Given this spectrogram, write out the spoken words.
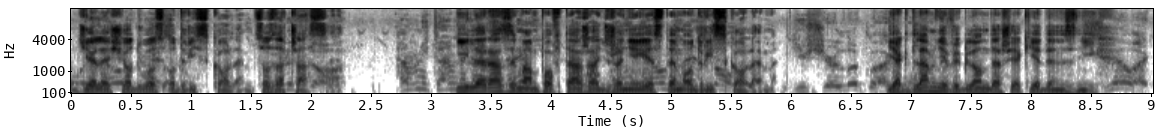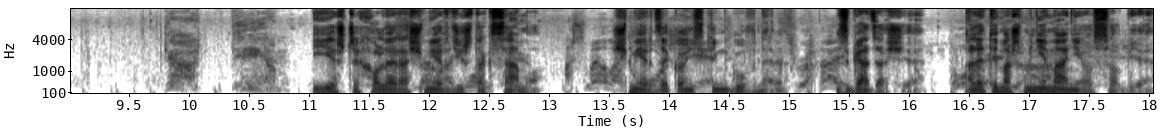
Dzielę siodło z O'Driscollem. Co za czasy. Ile razy mam powtarzać, że nie jestem O'Driscollem? Jak dla mnie wyglądasz jak jeden z nich. I jeszcze cholera śmierdzisz tak samo. Śmierdzę końskim gównem. Zgadza się. Ale ty masz mniemanie o sobie.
